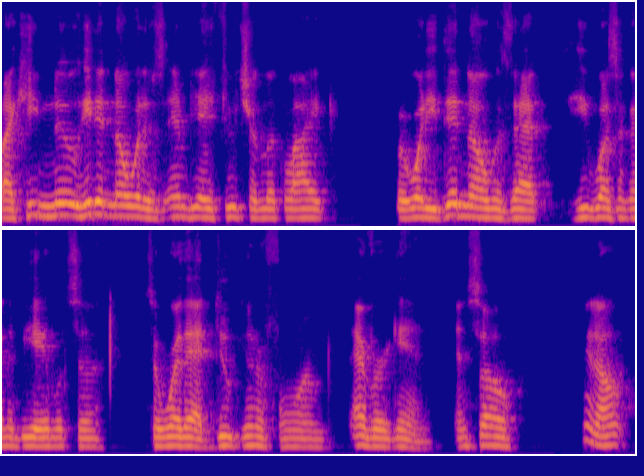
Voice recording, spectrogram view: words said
Like he knew he didn't know what his NBA future looked like, but what he did know was that he wasn't going to be able to to wear that Duke uniform ever again. And so, you know,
